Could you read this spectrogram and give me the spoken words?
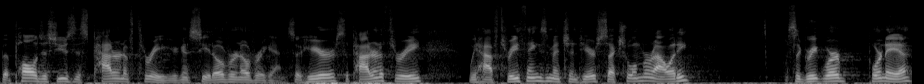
but Paul just used this pattern of three. You're going to see it over and over again. So here's the pattern of three. We have three things mentioned here sexual immorality. It's the Greek word porneia.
